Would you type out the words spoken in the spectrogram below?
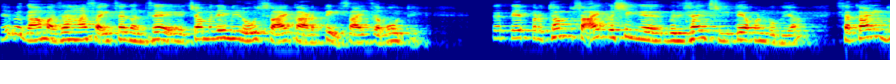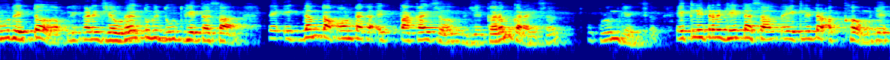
हे बघा माझा हा साईचा गंज आहे. ह्याच्यामध्ये मी रोज साय काढते साय जमवते. तर ते प्रथम साय कशी घे- विरझायची ते आपण बघूया. सकाळी दूध येतं आपलीकडे जेवढं तुम्ही दूध घेत असाल ते एकदम तापवून टाका एक टाकायचं म्हणजे गरम करायचं उकळून घ्यायचं. एक लिटर घेत असाल तर एक लिटर अख्खं म्हणजे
